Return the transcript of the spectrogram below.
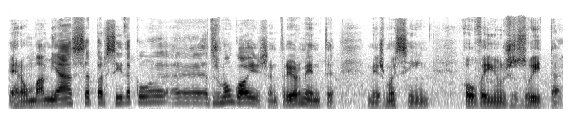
era uma ameaça parecida com a, a dos mongóis anteriormente. Mesmo assim, houve aí um jesuíta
